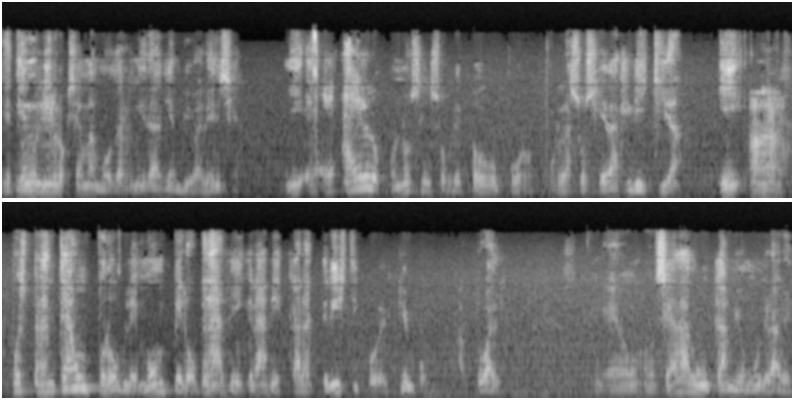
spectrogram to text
que tiene un libro que se llama Modernidad y Ambivalencia. Y eh, eh, a él lo conocen sobre todo por, por la sociedad líquida. Y pues plantea un problemón, pero grave, grave, característico del tiempo actual. Eh, se ha dado un cambio muy grave.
